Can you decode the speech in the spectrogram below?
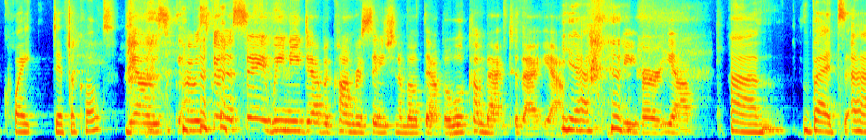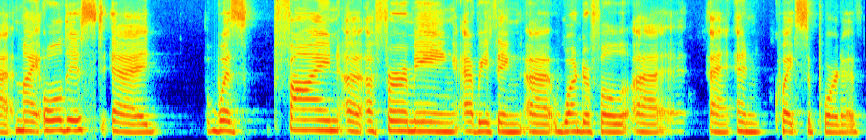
quite difficult. Yeah, I was, I was going to say we need to have a conversation about that, but we'll come back to that. Yeah. Yeah. She, her, yeah. Um, but uh, my oldest uh, was fine, uh, affirming everything, uh, wonderful, uh, and quite supportive.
